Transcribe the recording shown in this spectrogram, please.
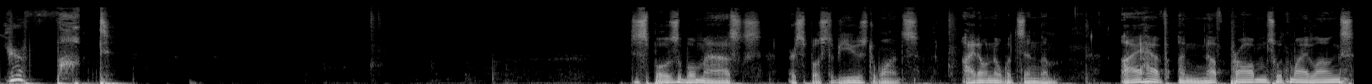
you're fucked. Disposable masks are supposed to be used once. I don't know what's in them. I have enough problems with my lungs.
